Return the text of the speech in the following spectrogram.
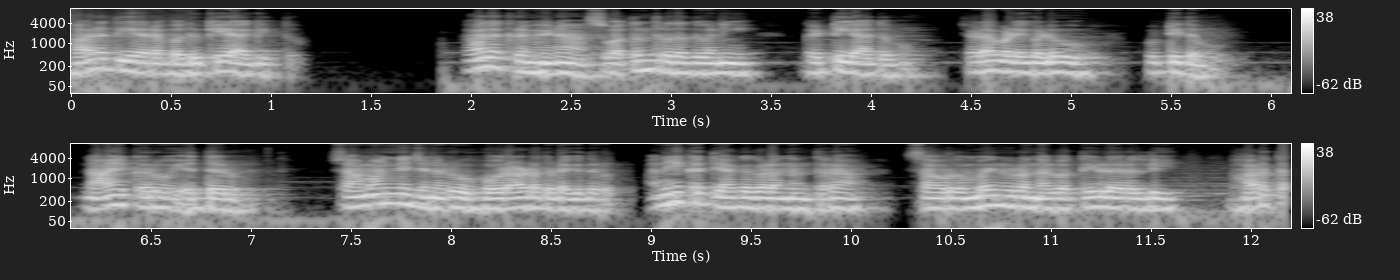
ಭಾರತೀಯರ ಬದುಕೇ ಆಗಿತ್ತು. ಕಾಲಕ್ರಮೇಣ ಸ್ವಾತಂತ್ರ್ಯದ ಧ್ವನಿ ಗಟ್ಟಿಯಾದವು, ಚಳವಳಿಗಳು ಹುಟ್ಟಿದವು. ನಾಯಕರು ಎದ್ದರು. ಸಾಮಾನ್ಯ ಜನರು ಹೋರಾಡತೊಡಗಿದರು. ಅನೇಕ ತ್ಯಾಗಗಳ ನಂತರ ಸಾವಿರದ ಒಂಬೈನೂರ ನಲವತ್ತೇಳರಲ್ಲಿ ಭಾರತ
